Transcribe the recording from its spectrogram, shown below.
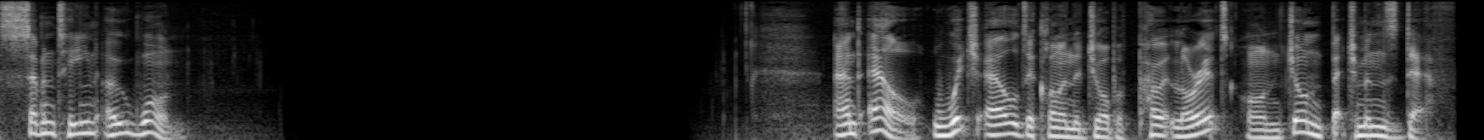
1701. And L, which L declined the job of Poet Laureate on John Betjeman's death.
